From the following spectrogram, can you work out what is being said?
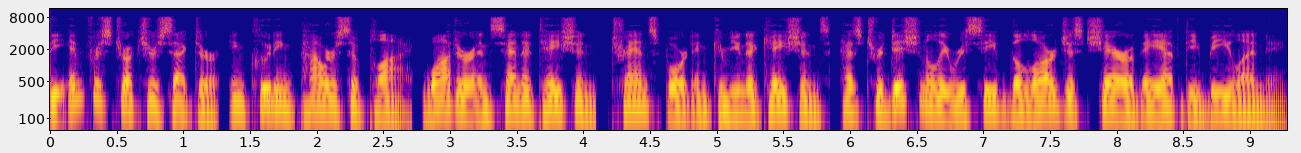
The infrastructure sector, including power supply, water and sanitation, transport and communications, has traditionally received the largest share of AFDB lending.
